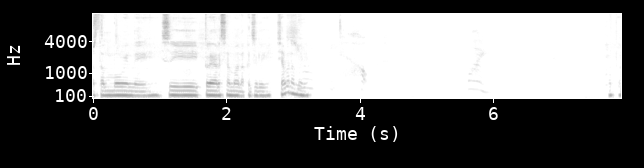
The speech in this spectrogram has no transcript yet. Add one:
ketemu ini si Claire sama anak kecil ini. Siapa namanya? Apa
